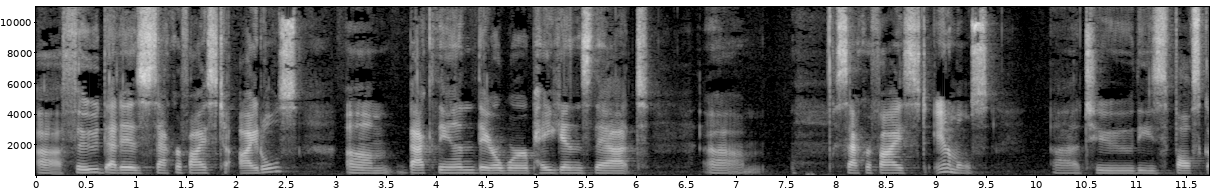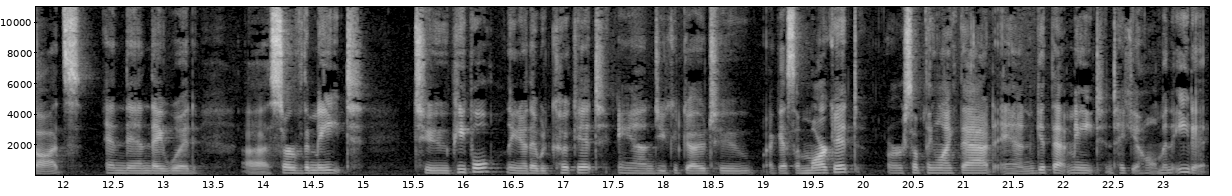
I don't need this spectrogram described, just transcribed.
uh, food that is sacrificed to idols. Um, back then, there were pagans that um, sacrificed animals uh, to these false gods, and then they would uh, serve the meat to people. You know, they would cook it, and you could go to, I guess, a market or something like that and get that meat and take it home and eat it.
